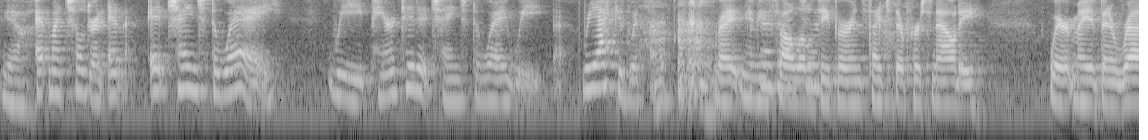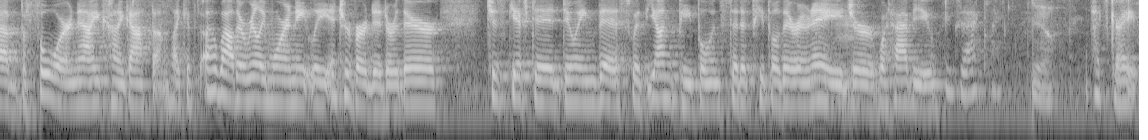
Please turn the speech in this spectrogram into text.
Yeah. At my children, and it changed the way we parented. It changed the way we uh, reacted with them. right. Maybe you saw I a little just- deeper insight to their personality where it may have been a rub before. Now you kind of got them. Like, if, oh, wow, they're really more innately introverted or they're just gifted doing this with young people instead of people their own age or what have you. exactly. Yeah. That's great.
